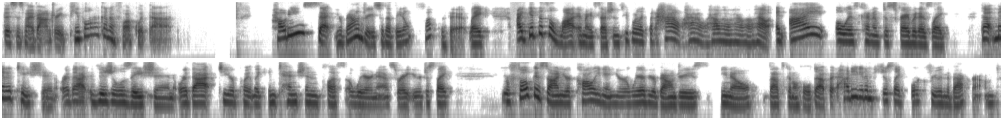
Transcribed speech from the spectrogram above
this is my boundary, people aren't going to fuck with that how do you set your boundaries so that they don't fuck with it? Like I get this a lot in my sessions. People are like, but how, how, how, how, how, how, how? And I always kind of describe it as like that meditation or that visualization or that, to your point, like intention plus awareness, right? You're just like, you're focused on, you're calling in, you're aware of your boundaries, you know, that's going to hold up. But how do you get them to just like work for you in the background?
